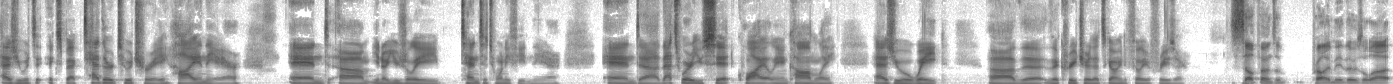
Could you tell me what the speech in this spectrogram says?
as you would expect, tethered to a tree high in the air, and um, you know usually ten to twenty feet in the air, and uh, that's where you sit quietly and calmly as you await uh, the the creature that's going to fill your freezer. Cell phones have probably made those a lot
